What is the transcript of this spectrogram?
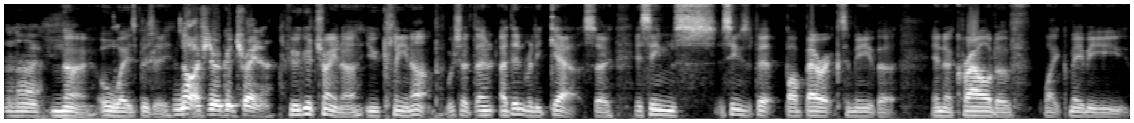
No, No, always busy. not if you're a good trainer. If you're a good trainer, you clean up, which I don't, I didn't really get. So it seems, it seems a bit barbaric to me that in a crowd of like maybe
